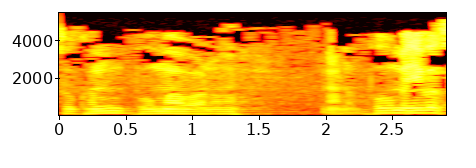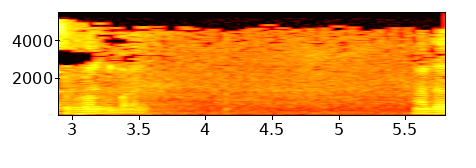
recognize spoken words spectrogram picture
സുഖം ഭൂമാവാണ്. ആണ്. ഭൂമൈവ സുഖം എന്ന് പറഞ്ഞു. അത്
